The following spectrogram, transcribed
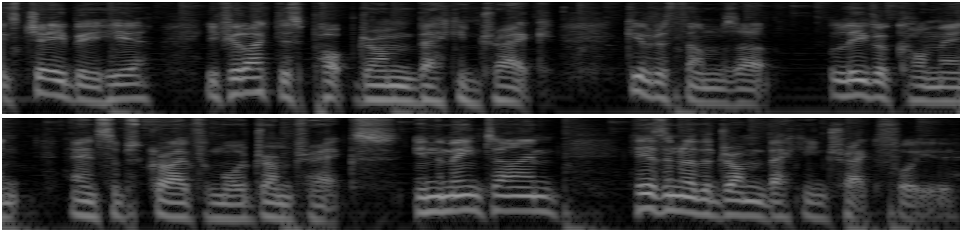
it's JB here. If you like this pop drum backing track, give it a thumbs up, leave a comment, and subscribe for more drum tracks. In the meantime, here's another drum backing track for you.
